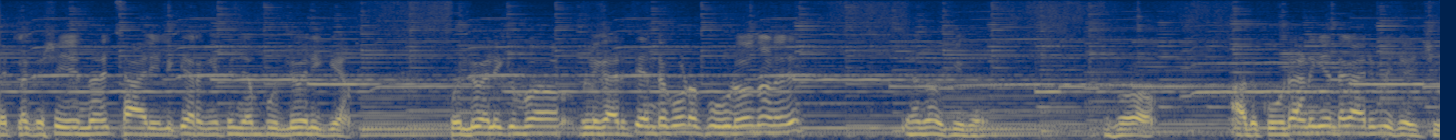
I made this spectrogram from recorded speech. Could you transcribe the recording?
വെറ്റില കൃഷി ചെയ്യുന്ന ചാലിയിലേക്ക് ഇറങ്ങിയിട്ട് ഞാൻ പുല്ല് വലിക്കുക പുല്ല് വലിക്കുമ്പോൾ പുള്ളിക്കാരത്തി എന്റെ കൂടെ കൂടുമെന്നാണ് ഞാൻ നോക്കിയത്. അപ്പോൾ അത് കൂടാണെങ്കിൽ എന്റെ കാര്യം വിജയിച്ചു.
